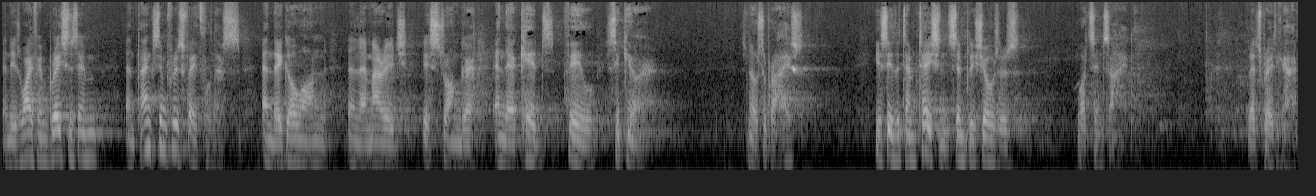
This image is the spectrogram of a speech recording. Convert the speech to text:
And his wife embraces him and thanks him for his faithfulness and they go on, and their marriage is stronger, and their kids feel secure. It's no surprise. You see, the temptation simply shows us what's inside. Let's pray together.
